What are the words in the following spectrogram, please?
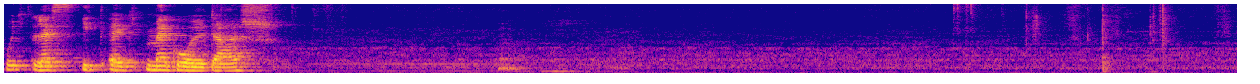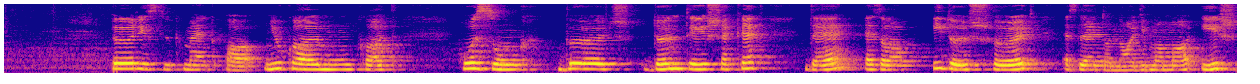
hogy lesz itt egy megoldás. Őrizzük meg a nyugalmunkat, hozzunk bölcs döntéseket, de ez a idős hölgy, ez lehet a nagymama is,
